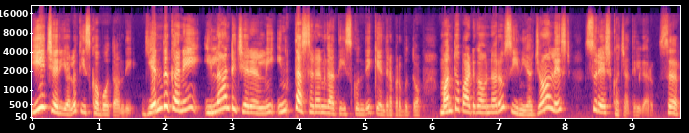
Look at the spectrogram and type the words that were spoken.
ఈ చర్యలు తీసుకోబోతోంది. ఎందుకని ఇలాంటి చర్యల్ని ఇంత సడన్గా తీసుకుంది కేంద్ర ప్రభుత్వం? మనతో పాటుగా ఉన్నారు సీనియర్ జర్నలిస్ట్ సురేష్ కొచాతిల్ గారు. సార్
